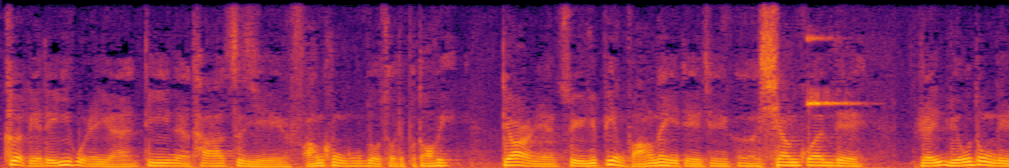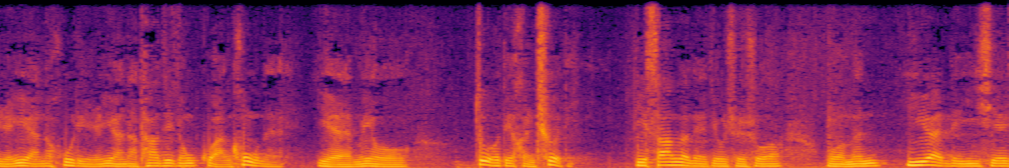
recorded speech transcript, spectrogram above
个别的医护人员，第一呢，他自己防控工作做的不到位；第二呢，对于病房内的这个相关的。人流动的人员呢，护理人员呢，他这种管控呢也没有做得很彻底。第三个呢，就是说我们医院的一些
